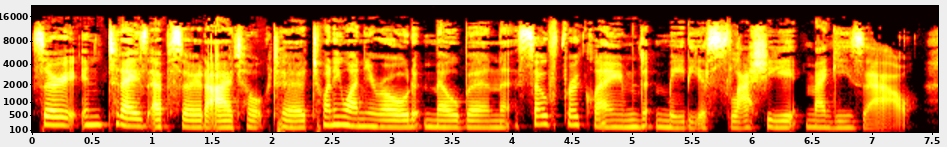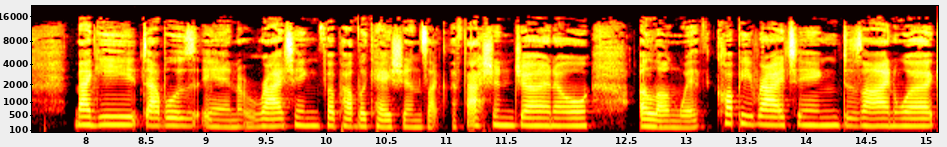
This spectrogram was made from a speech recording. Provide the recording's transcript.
So in today's episode, I talk to 21 year old Melbourne self-proclaimed media slashy Maggie Zhou. Maggie dabbles in writing for publications like the Fashion Journal, along with copywriting, design work,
